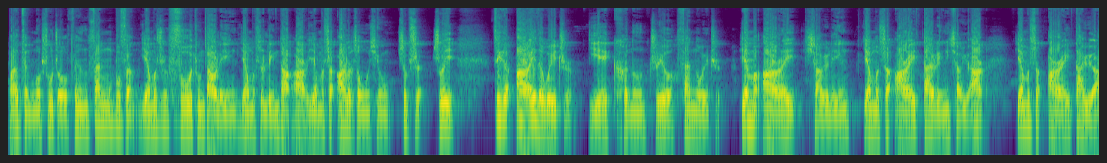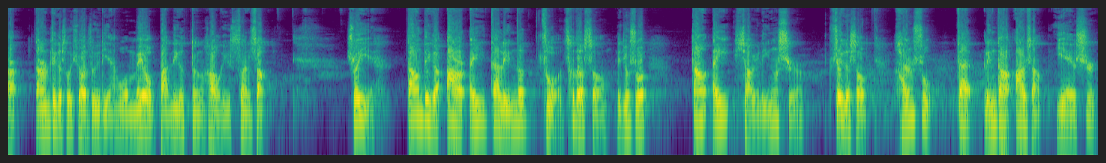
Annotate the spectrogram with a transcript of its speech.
把整个数轴分成三个部分，要么是负无穷到零，要么是零到二，要么是二的正无穷，是不是？所以这个二 a 的位置也可能只有三个位置，要么二 a 小于零，要么是二 a 大于零小于二，要么是二 a 大于二。当然，这个时候需要注意点，我没有把那个等号给算上。所以，当这个二 a 在零的左侧的时候，也就是说，当 a 小于零时，这个时候函数。在零到二上也是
